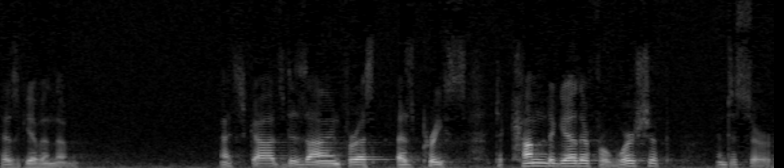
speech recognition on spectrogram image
has given them. That's God's design for us as priests to come together for worship and to serve.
